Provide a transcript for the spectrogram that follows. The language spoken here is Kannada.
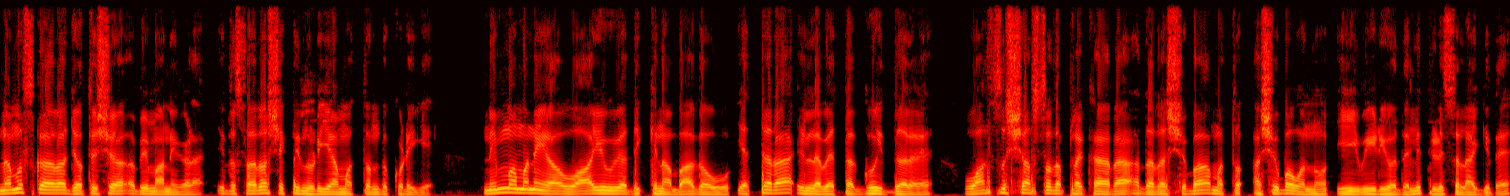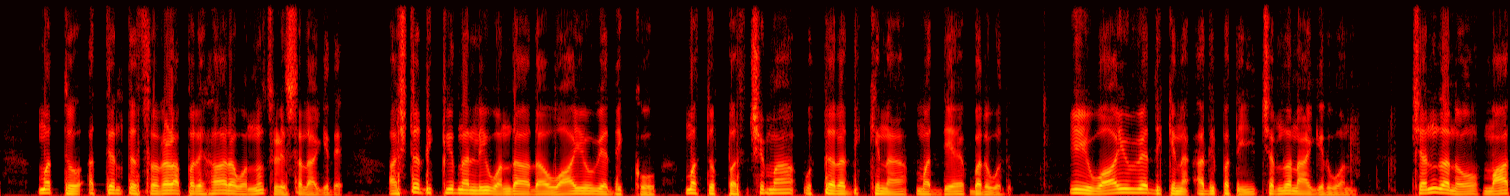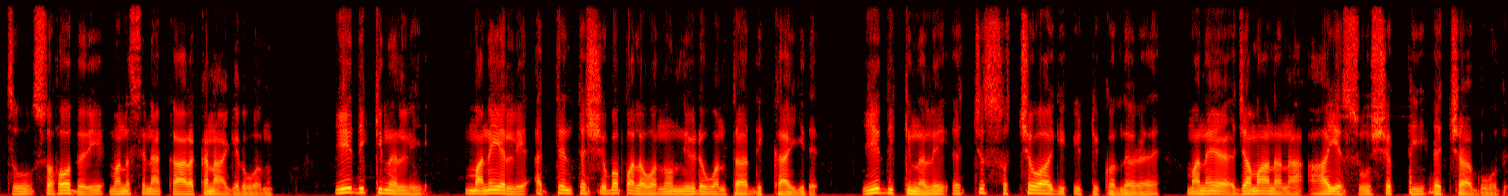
ನಮಸ್ಕಾರ ಜ್ಯೋತಿಷ್ಯ ಅಭಿಮಾನಿಗಳೇ, ಇದು ಸರ್ವಶಕ್ತಿ ನುಡಿಯ ಮತ್ತೊಂದು ಕೊಡುಗೆ. ನಿಮ್ಮ ಮನೆಯ ವಾಯುವ್ಯ ದಿಕ್ಕಿನ ಭಾಗವು ಎತ್ತರ ಇಲ್ಲವೇ ತಗ್ಗು ಇದ್ದರೆ, ವಾಸ್ತುಶಾಸ್ತ್ರದ ಪ್ರಕಾರ ಅದರ ಶುಭ ಮತ್ತು ಅಶುಭವನ್ನು ಈ ವಿಡಿಯೋದಲ್ಲಿ ತಿಳಿಸಲಾಗಿದೆ ಮತ್ತು ಅತ್ಯಂತ ಸರಳ ಪರಿಹಾರವನ್ನು ತಿಳಿಸಲಾಗಿದೆ. ಅಷ್ಟ ದಿಕ್ಕಿನಲ್ಲಿ ಒಂದಾದ ವಾಯುವ್ಯ ದಿಕ್ಕು ಮತ್ತು ಪಶ್ಚಿಮ ಉತ್ತರ ದಿಕ್ಕಿನ ಮಧ್ಯೆ ಬರುವುದು. ಈ ವಾಯುವ್ಯ ದಿಕ್ಕಿನ ಅಧಿಪತಿ ಚಂದ್ರನಾಗಿರುವನು. ಚಂದ್ರನು ಮಾತು ಸಹೋದರಿ ಮನಸ್ಸಿನ ಕಾರಕನಾಗಿರುವನು. ಈ ದಿಕ್ಕಿನಲ್ಲಿ ಮನೆಯಲ್ಲಿ ಅತ್ಯಂತ ಶುಭ ಫಲವನ್ನು ನೀಡುವಂಥ ದಿಕ್ಕಾಗಿದೆ. ಈ ದಿಕ್ಕಿನಲ್ಲಿ ಹೆಚ್ಚು ಸ್ವಚ್ಛವಾಗಿ ಇಟ್ಟುಕೊಂಡರೆ ಮನೆಯ ಯಜಮಾನನ ಆಯಸ್ಸು ಶಕ್ತಿ ಹೆಚ್ಚಾಗುವುದು.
